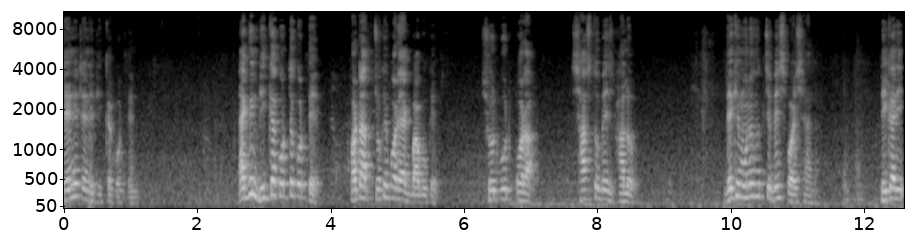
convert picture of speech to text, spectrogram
ট্রেনে ট্রেনে ভিক্ষা করতেন। একদিন ভিক্ষা করতে করতে হঠাৎ চোখে পড়ে এক বাবুকে। সুটবুট পরা স্বাস্থ্য বেশ ভালো। দেখে মনে হচ্ছে বেশ পয়সা আলা। ভিখারি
